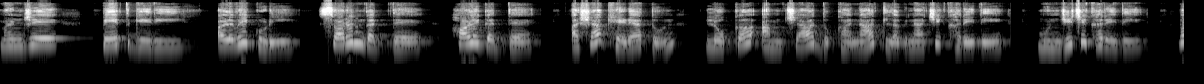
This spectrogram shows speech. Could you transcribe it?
म्हणजे पेतगेरी अळवेकुडी सोरनगद्दे हॉळेगद्दे अशा खेड्यातून लोक आमच्या दुकानात लग्नाची खरेदी मुंजीची खरेदी व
